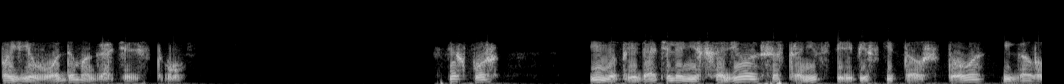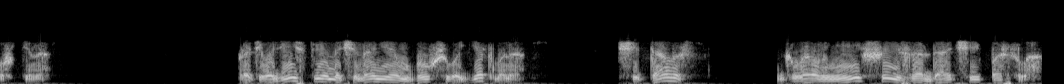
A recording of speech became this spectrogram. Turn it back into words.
по его домогательству?» С тех пор имя предателя не сходило со страниц переписки Толстого и Головкина. Противодействие начинаниям бывшего Гетмана считалось главнейшей задачей посла.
